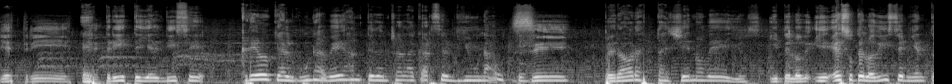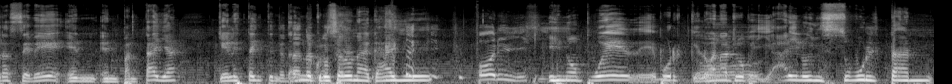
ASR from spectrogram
Y es triste. Es triste y él dice, creo que alguna vez antes de entrar a la cárcel vi un auto, Sí. pero ahora está lleno de ellos. Y, te lo, y eso te lo dice mientras se ve en, en pantalla que él está intentando Intentando cruzar una calle. Pobre viejito. Y no puede porque lo van a atropellar y lo insultan.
